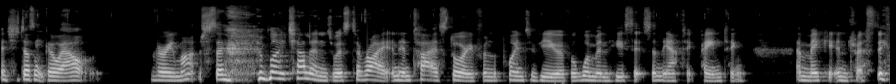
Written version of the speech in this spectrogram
and she doesn't go out very much. So my challenge was to write an entire story from the point of view of a woman who sits in the attic painting, and make it interesting,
